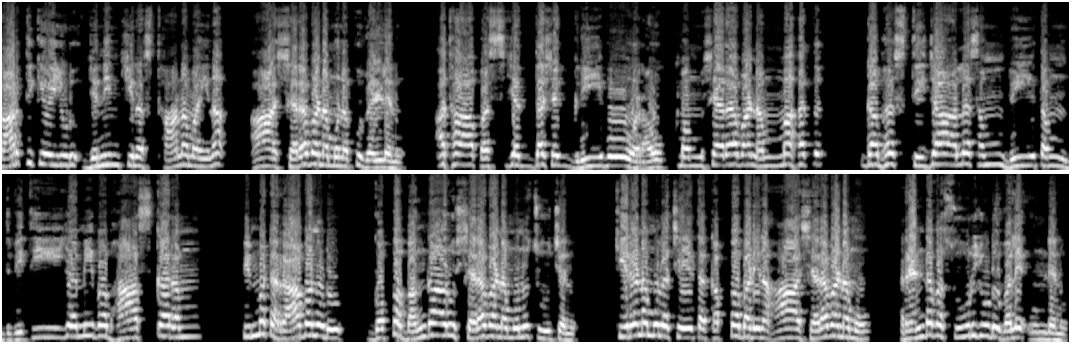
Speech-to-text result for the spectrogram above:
కార్తికేయుడు జనించిన స్థానమైన ఆ శరవణమునకు వెళ్ళెను. అథా పశ్యద్దశగ్రీవో రౌక్మం శరవణం మహత్. గభస్తిజాల సంవీతం ద్వితీయమివ భాస్కరం. పిమ్మట రావణుడు గొప్ప బంగారు శరవణమును చూచెను. కిరణముల చేత కప్పబడిన ఆ శరవణము రెండవ సూర్యుడు వలె ఉండెను.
